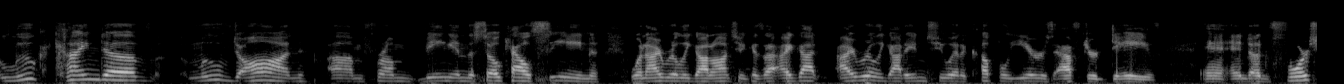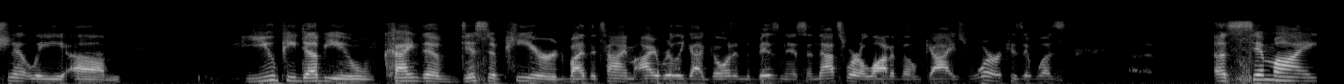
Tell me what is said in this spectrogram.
Luke kind of moved on um, from being in the SoCal scene when I really got onto because I, I, got I really got into it a couple years after Dave, and, and unfortunately, um, UPW kind of disappeared by the time I really got going in the business, and that's where a lot of the guys were because it was a semi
